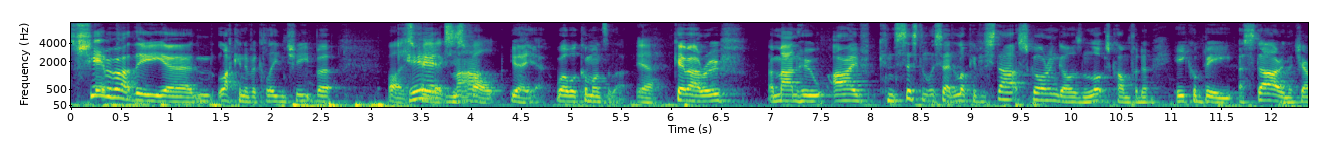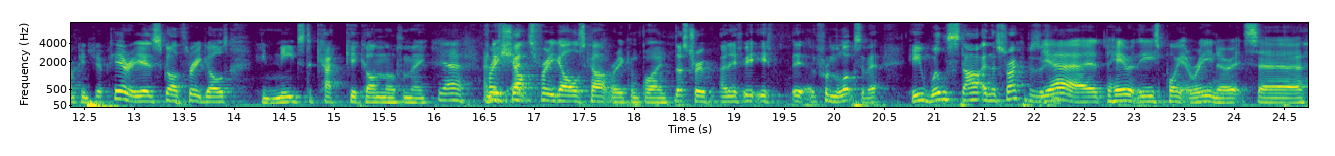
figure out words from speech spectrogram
Shame about the uh, lacking of a clean sheet, but Well, it's Kate Felix's Ma- fault. Yeah, yeah. Well, we'll come on to that. Yeah. Kemar Roofe, a man who I've consistently said, look, if he starts scoring goals and looks confident, he could be a star in the championship. Here he is, scored three goals. He needs to ca- kick on though for me. Yeah, And free if- shots, free goals, can't really complain. That's true. And if, if, if from the looks of it, he will start in the striker position. Yeah, here at the East Point Arena, it's uh,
